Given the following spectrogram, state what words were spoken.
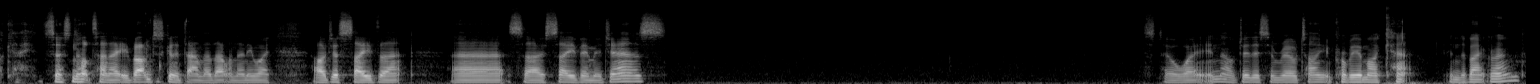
Okay, so it's not 1080, but I'm just going to download that one anyway. I'll just save that. Uh, so save image as. Still waiting. I'll do this in real time. You probably hear my cat in the background.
